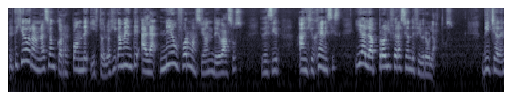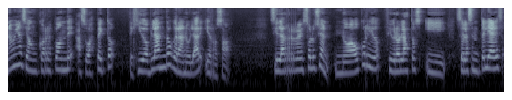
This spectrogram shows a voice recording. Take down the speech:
El tejido de granulación corresponde histológicamente a la neoformación de vasos, es decir, angiogénesis, y a la proliferación de fibroblastos. Dicha denominación corresponde a su aspecto tejido blando, granular y rosado. Si la resolución no ha ocurrido, fibroblastos y células endoteliales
